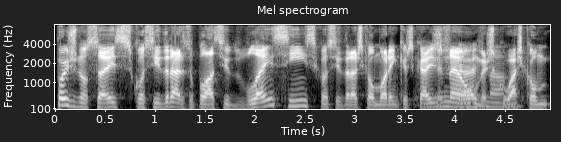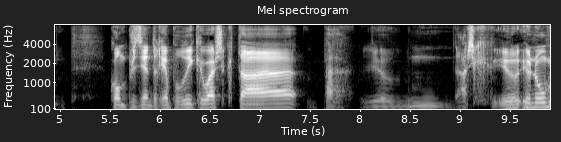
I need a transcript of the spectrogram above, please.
Pois não sei, se considerares o Palácio de Belém, sim. Se considerares que ele mora em Cascais, Em não. Cascais, Mas não. que eu acho que como, como Presidente da República, eu acho que está. Pá, eu acho que eu, eu, não,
